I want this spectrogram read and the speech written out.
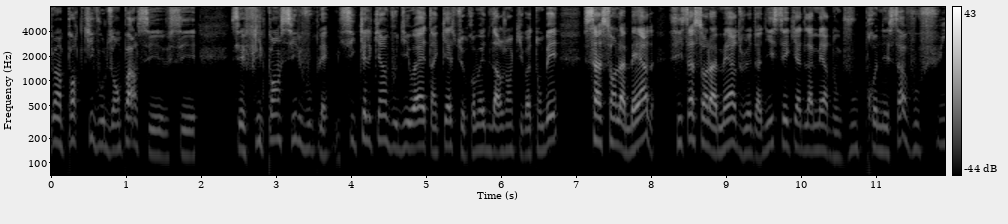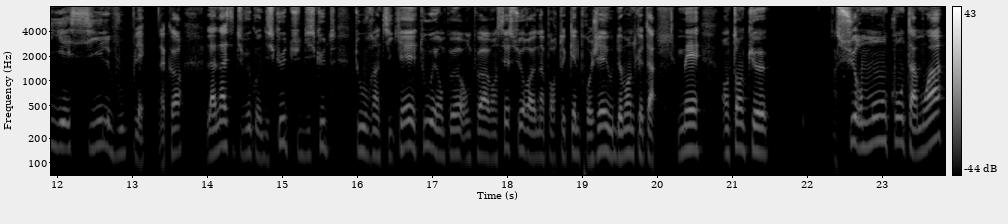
Peu importe qui vous en parle, c'est c'est flippant, s'il vous plaît. Si quelqu'un vous dit, ouais, t'inquiète, je te promets de l'argent qui va tomber, ça sent la merde. Si ça sent la merde, je vous l'ai déjà dit, c'est qu'il y a de la merde. Donc vous prenez ça, vous fuyez, s'il vous plaît. D'accord? Lana, si tu veux qu'on discute, tu discutes, tu ouvres un ticket et tout, et on peut, on peut avancer sur euh, n'importe quel projet ou demande que tu as. Mais en tant que sur mon compte à moi,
